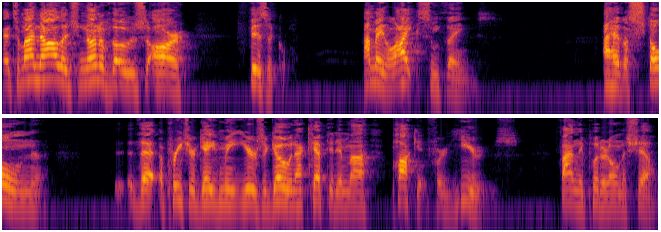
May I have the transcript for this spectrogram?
And to my knowledge, none of those are physical. I may like some things. I have a stone that a preacher gave me years ago and I kept it in my pocket for years. Finally put it on the shelf.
